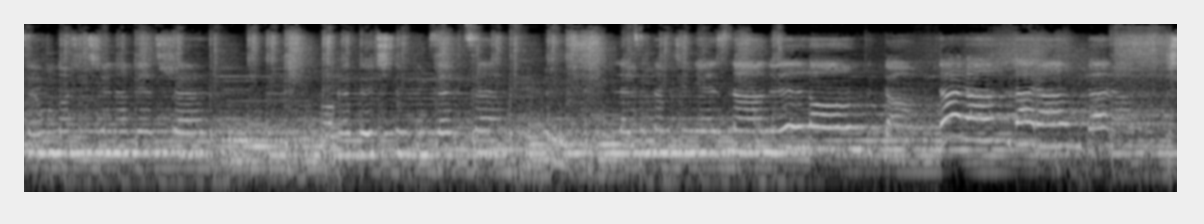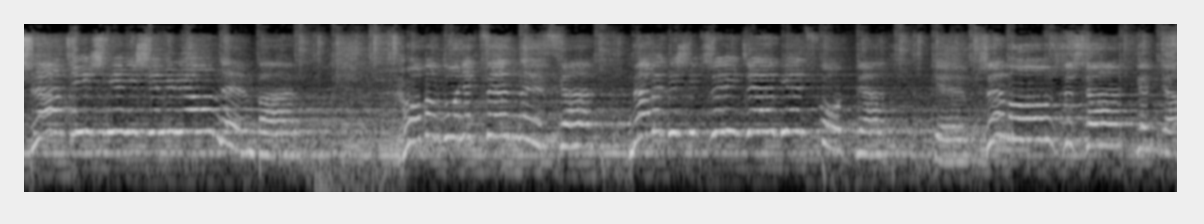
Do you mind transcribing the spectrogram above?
Chcę unosić się na wietrze. Mogę być tym, kim zechcę Lecę tam, gdzie nieznany ląd. Tam, daram, daram, daram Świat dziś mieni się milionem wart Chowam w dłoniach cenny skarb Nawet jeśli przyjdzie wiec pod Wiem, że możesz tak jak ja.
